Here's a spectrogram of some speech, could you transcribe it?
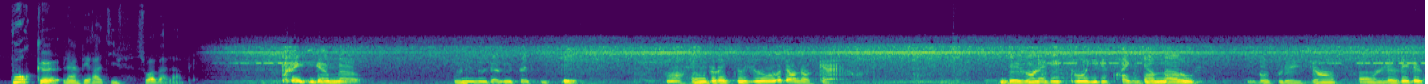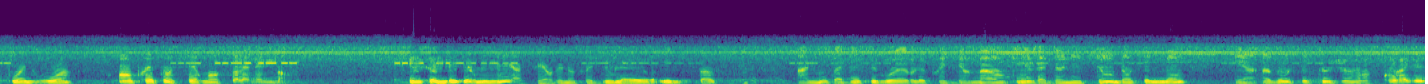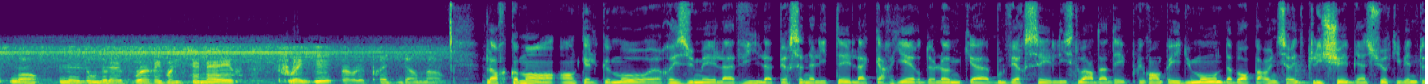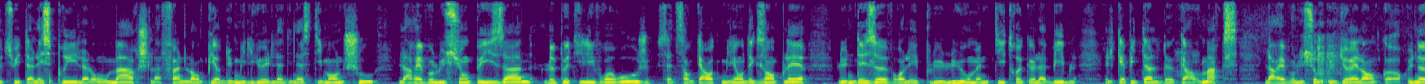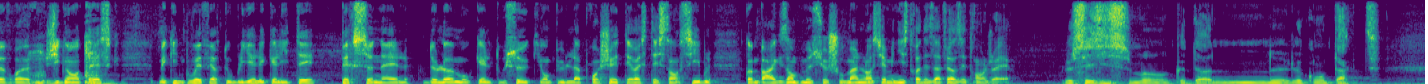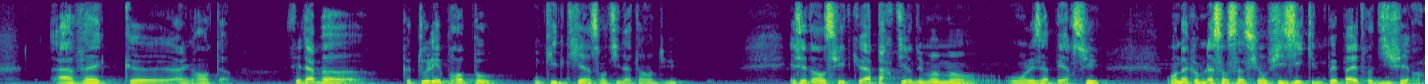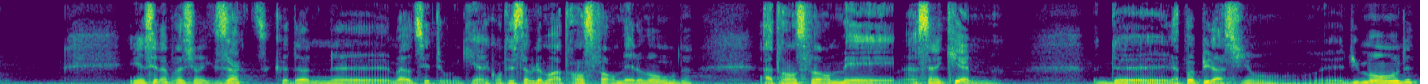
pour que l'impératif soit valable. Président Mao, vous ne nous avez pas quittés. Vous vivrez toujours dans nos cœurs. Devant la dépouille du président Mao, beaucoup de gens ont levé le point de voix en prêtant serment solennellement. Nous sommes déterminés à faire de notre douleur une force à non pas décevoir le président Mao qui nous a donné tant d'enseignements et à avancer toujours courageusement le long de la voie révolutionnaire frayée par le président Mao. Alors comment, en quelques mots, euh, résumer la vie, la personnalité, la carrière de l'homme qui a bouleversé l'histoire d'un des plus grands pays du monde? D'abord par une série de clichés, bien sûr, qui viennent tout de suite à l'esprit, la longue marche, la fin de l'empire du milieu et de la dynastie Mandchou, la révolution paysanne, le petit livre rouge, 740 millions d'exemplaires, l'une des œuvres les plus lues au même titre que la Bible et le capital de Karl Marx, la révolution culturelle encore. Une œuvre gigantesque mais qui ne pouvait faire oublier les qualités personnelles de l'homme auquel tous ceux qui ont pu l'approcher étaient restés sensibles, comme par exemple M. Schuman, l'ancien ministre des Affaires étrangères. Le saisissement que donne le contact avec euh, un grand homme, c'est d'abord que tous les propos qu'il tient sont inattendus, et c'est ensuite qu'à partir du moment où on les a perçus, on a comme la sensation physique qu'il ne pouvait pas être différent. C'est l'impression exacte que donne euh, Mao Tse-tung, qui incontestablement a transformé le monde, a transformé un cinquième de la population euh, du monde,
